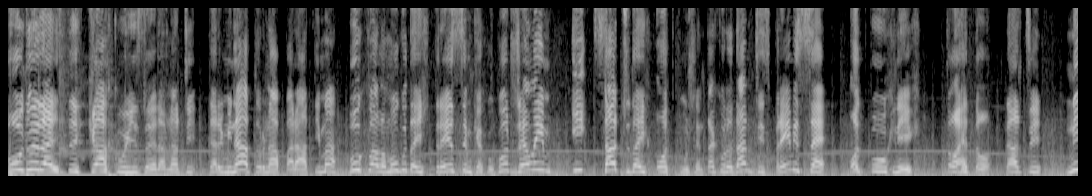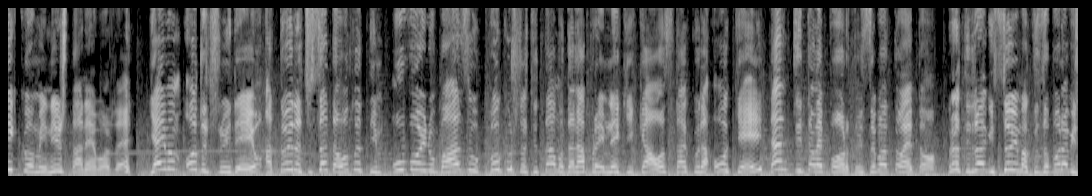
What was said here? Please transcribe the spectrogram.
Pogledajte kako izgledam, znači Terminator na aparatima, bukvalno mogu da ih tresem kako god želim i sad ću da ih otpušem, tako da Danči spremi se, otpuhni ih, to je to, znači Niko mi ništa ne može. Ja imam odličnu ideju, a to je da ću sad da odletim u vojnu bazu, pokušat ću tamo da napravim neki kaos, tako da okej, Danči teleportuj se, ma to je to. Brate, dragi, s ovim ako zaboraviš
